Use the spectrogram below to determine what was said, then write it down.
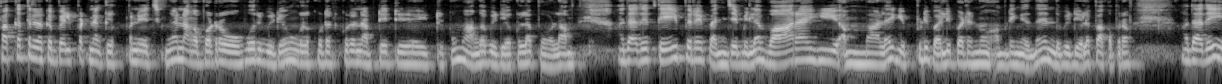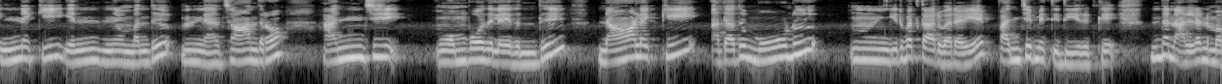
பக்கத்தில் இருக்க பெல் பட்டனை கிளிக் பண்ணி வச்சுக்கோங்க. நாங்கள் போடுற ஒவ்வொரு வீடியோ உங்களுக்கு உடனுக்குடன் அப்டேட் ஆகிட்டுருக்கும் வாங்க வீடியோக்குள்ளே போகலாம் அதாவது தேய்பிறை பஞ்சமியில் வாராகி அம்மாவை எப்படி வழிபடணும் அப்படிங்கிறத இந்த வீடியோவில் பார்க்க போகிறோம் அதாவது இன்றைக்கி என் வந்து சாயந்தரம் அஞ்சு ஒம்போதுலேருந்து நாளைக்கு அதாவது மூணு இருபத்தாறு வரையே பஞ்சமி திதி இருக்குது இந்த நாளில் நம்ம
